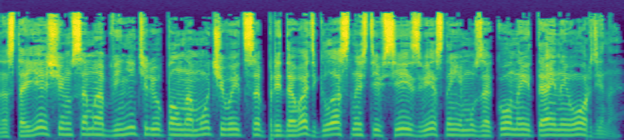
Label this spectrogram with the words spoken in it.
Настоящим самообвинителю уполномочивается придавать гласности все известные ему законы и тайны Ордена.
